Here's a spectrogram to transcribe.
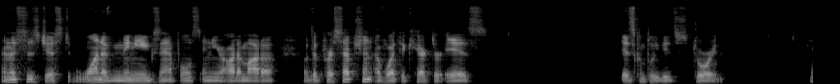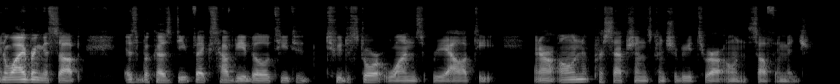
And this is just one of many examples in Nier Automata of the perception of what the character is, is completely destroyed. And why I bring this up is because deepfakes have the ability to, to distort one's reality and our own perceptions contribute to our own self image.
